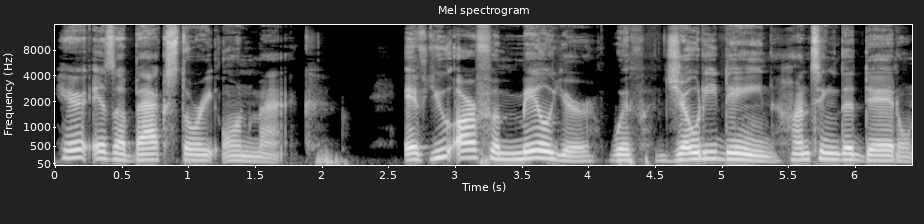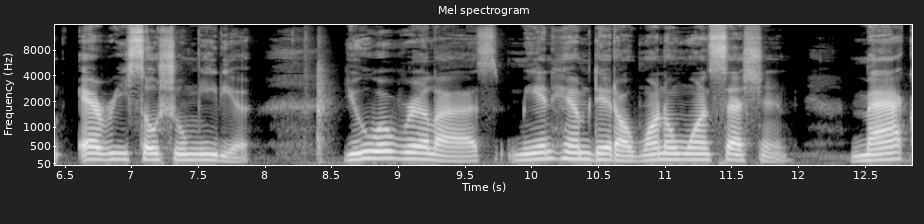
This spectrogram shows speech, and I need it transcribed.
Here is a backstory on Mac. If you are familiar with Jody Dean hunting the dead on every social media, you will realize me and him did a one-on-one session. Mac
